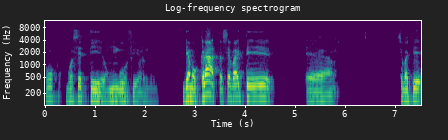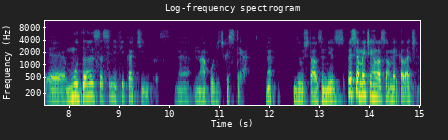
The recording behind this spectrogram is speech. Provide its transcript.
por você ter um governo democrata, você vai ter é, você vai ter é, mudanças significativas né, na política externa né, dos Estados Unidos, especialmente em relação à América Latina.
